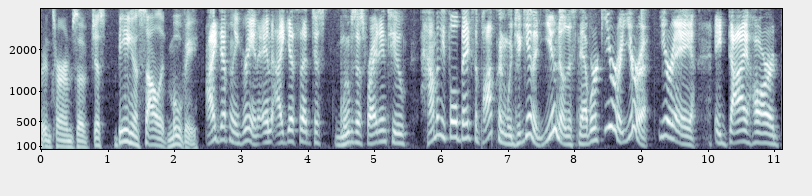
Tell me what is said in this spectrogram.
in terms of just being a solid movie. I definitely agree, and, and I guess that just moves us right into how many full bags of popcorn would you give it? You know this network. You're a you're a you're a a diehard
